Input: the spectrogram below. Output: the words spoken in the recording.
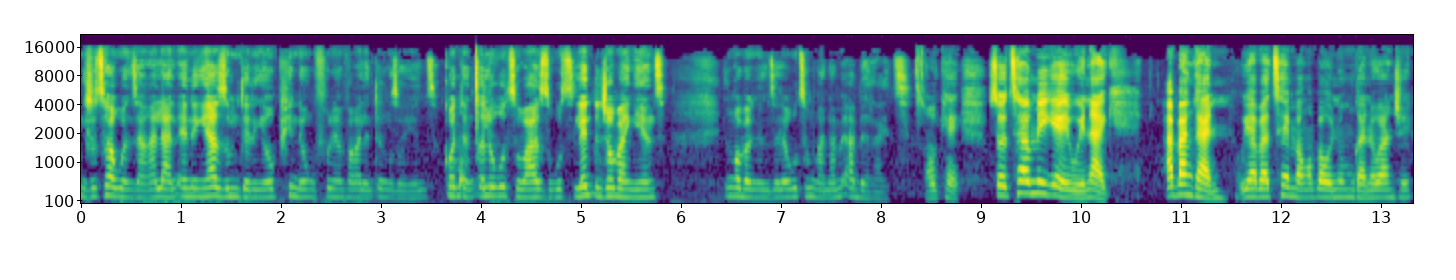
ngisho kuthiwa kwenzakalani and ngiyazi umndeni ngiyowuphinde ngifune emva kwalento engizoyenza. Kodwa ngicela ukuthi wazi ukuthi lento njengoba ngiyenza ingoba ngenzela ukuthi umngani wami abe right. Okay. So tell me ke wena ke abangani uyabathemba ngoba wena umngane kanje?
